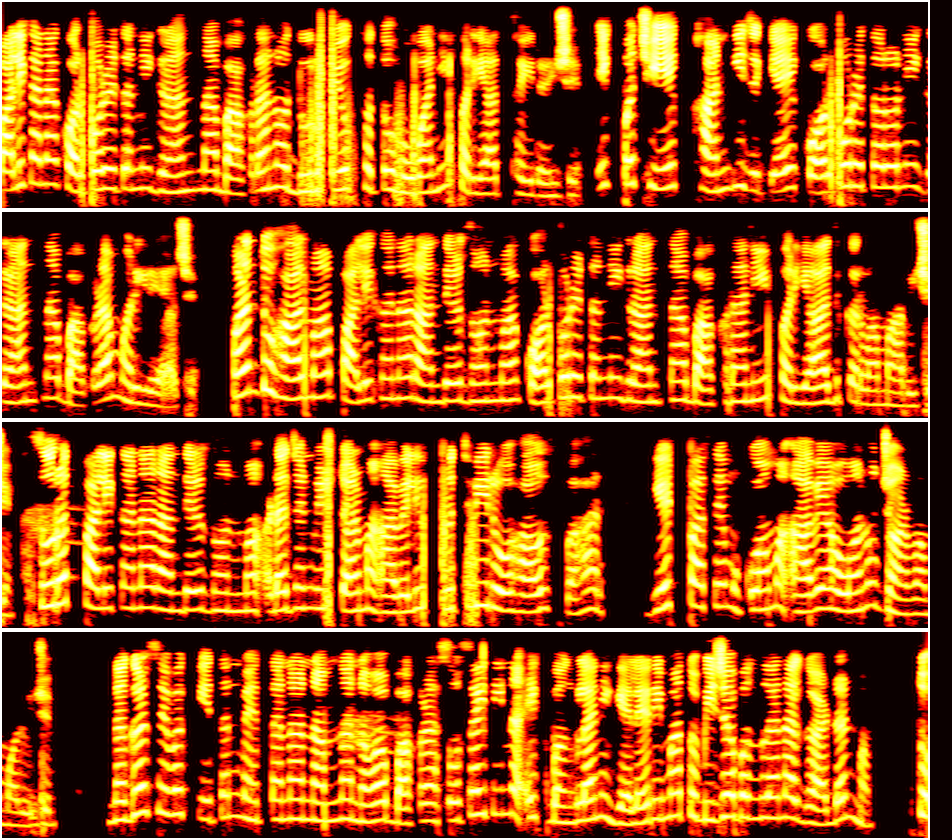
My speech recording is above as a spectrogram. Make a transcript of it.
પાલિકાના કોર્પોરેટરની ગ્રાન્ટના બાકડાનો દુરુપયોગ થતો હોવાની ફરિયાદ થઈ રહી છે. એક પછી એક ખાનગી જગ્યાએ કોર્પોરેટરોની ગ્રાન્ટના બાકડા મળી રહ્યા છે. પરંતુ હાલમાં પાલિકાના રાંદેર ઝોનમાં કોર્પોરેટરની ગ્રાન્ટના બાકડાની ફરિયાદ કરવામાં આવી છે. સુરત પાલિકાના રાંદેર ઝોનમાં અડાજણ વિસ્તારમાં આવેલી પૃથ્વી રો હાઉસ બહાર ગેટ પાસે મૂકવામાં આવ્યા હોવાનું જાણવા મળ્યું છે. નગરસેવક કેતન મહેતાના નામના નવા બાકડા સોસાયટીના એક બંગલાની ગેલેરીમાં તો બીજા બંગલાના ગાર્ડનમાં તો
